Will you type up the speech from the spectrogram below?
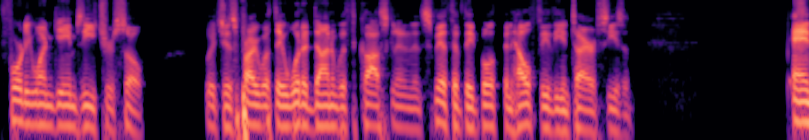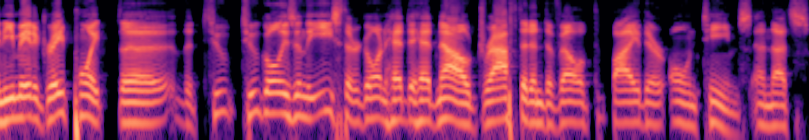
forty one games each or so, which is probably what they would have done with Koskinen and Smith if they'd both been healthy the entire season. And he made a great point. The the two two goalies in the East that are going head to head now, drafted and developed by their own teams, and that's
